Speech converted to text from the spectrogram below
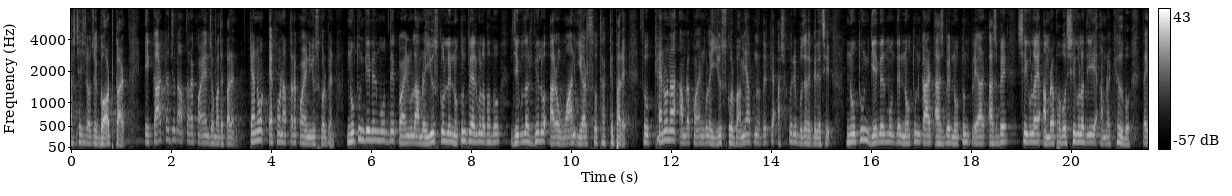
আসছে, সেটা হচ্ছে গড কার্ড এই কার্ডটার জন্য আপনারা কয়েন জমাতে পারেন। কেন এখন আপনারা কয়েন ইউজ করবেন? নতুন গেমের মধ্যে কয়েনগুলো আমরা ইউজ করলে নতুন প্লেয়ারগুলো পাবো, যেগুলোর ভ্যালু আরও ওয়ান ইয়ার্সও থাকতে পারে। সো কেননা আমরা কয়েনগুলো ইউজ করব, আমি আপনাদেরকে আশা করি বোঝাতে পেরেছি। নতুন গেমের মধ্যে নতুন কার্ড আসবে, নতুন প্লেয়ার আসবে, সেগুলাই আমরা পাবো সেগুলো দিয়ে আমরা খেলব। তাই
